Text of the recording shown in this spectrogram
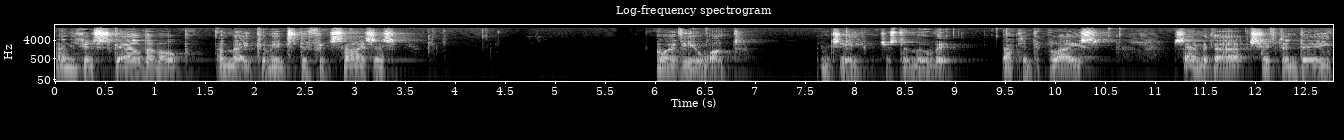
And you can scale them up and make them into different sizes. However you want. And G just to move it back into place. Same with that shift and D.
